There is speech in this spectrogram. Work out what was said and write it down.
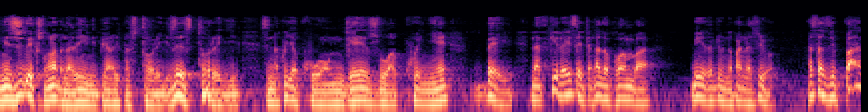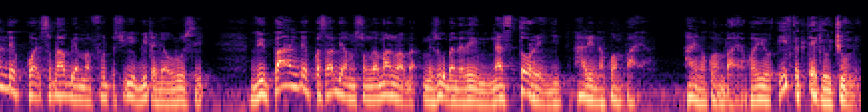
Mizigo ikisongana bandarini pia wanalipa storage. Zile storage zinakuja kuongezwa kwenye bei. Nafikiri rais alitangaza kwamba bei za vitu zinapanda, sio sasa zipande kwa sababu ya mafuta, sio vita vya Urusi, vipande kwa sababu ya msongamano wa mizigo bandarini na storage, hali inakuwa mbaya, hali inakuwa mbaya. Kwa hiyo effect ya kiuchumi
